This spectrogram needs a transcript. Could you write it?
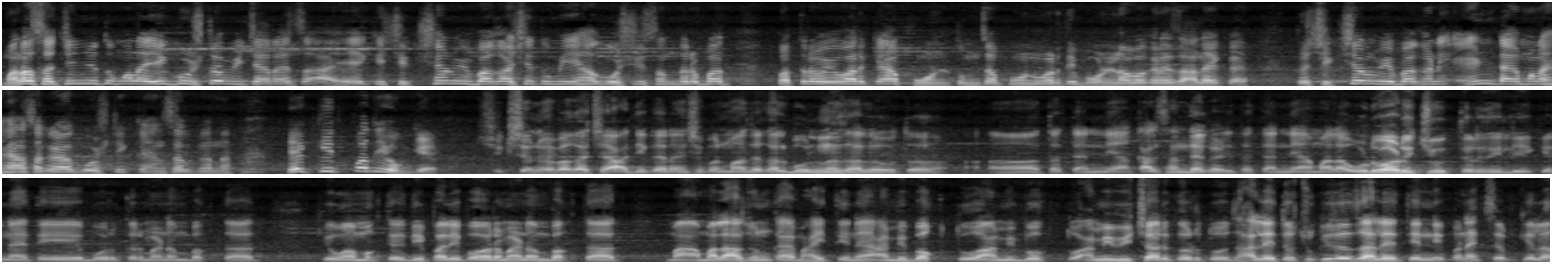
मला सचिनजी तुम्हाला एक गोष्ट विचारायचं आहे की शिक्षण विभागाशी तुम्ही ह्या गोष्टी संदर्भात पत्रव्यवहार किंवा फोन तुमच्या फोनवरती बोलणं वगैरे झालं काय? तर शिक्षण विभागाने एन टायमाला ह्या सगळ्या गोष्टी कॅन्सल करणं हे कितपत योग्य आहे? शिक्षण विभागाच्या अधिकाऱ्यांशी पण माझं काल बोलणं झालं होतं. तर त्यांनी काल संध्याकाळी तर त्यांनी आम्हाला उडवाडूची उत्तर दिली की नाही ते बोरकर मॅडम बघतात किंवा मग ते दीपाली पवार मॅडम बघतात. मग आम्हाला अजून काय माहिती नाही. आम्ही बघतो आम्ही बघतो आम्ही विचार करतो. झाले तर चुकीचं झाले त्यांनी पण ॲक्सेप्ट केलं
